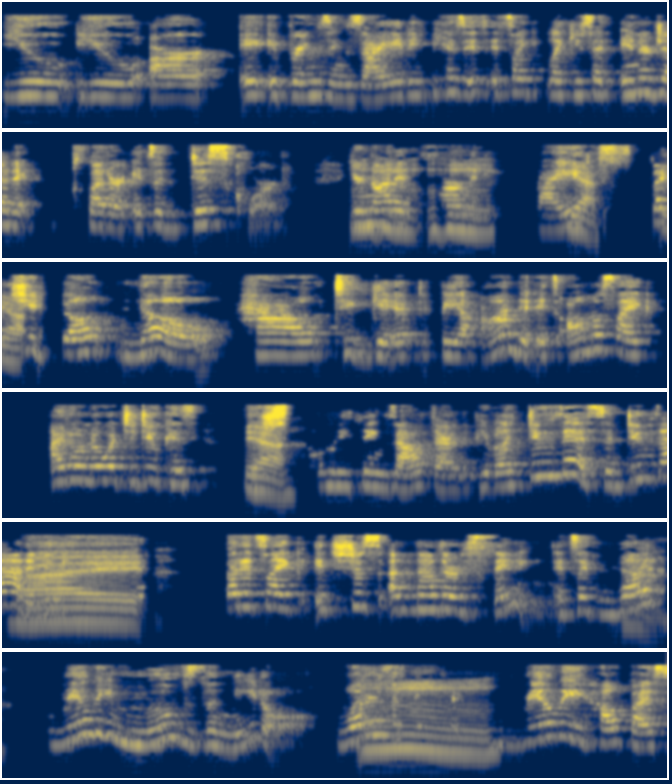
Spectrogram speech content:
you you are it, it, brings anxiety because it's it's like like you said energetic clutter it's a discord you're mm-hmm, not in harmony mm-hmm. Right yes but yeah. you don't know how to get beyond it it's almost like i don't know what to do because there's so many things out there that people like do this and do that right. and but it's like it's just another thing it's like what yeah. really moves the needle what are the things that mm. really help us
